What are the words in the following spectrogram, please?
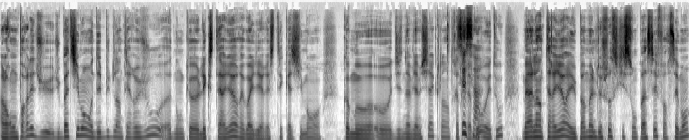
Alors on parlait du, du bâtiment au début de l'interview, euh, donc euh, l'extérieur, eh ben, il est resté quasiment comme au, au 19e siècle, hein, très très ça. beau et tout. Mais à l'intérieur, il y a eu pas mal de choses qui se sont passées, forcément.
